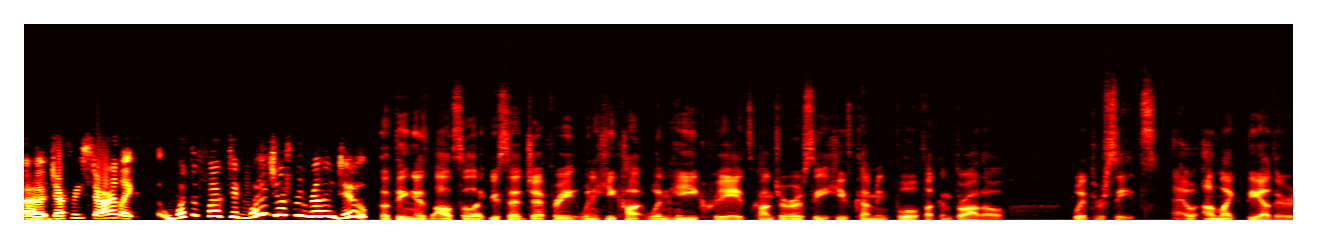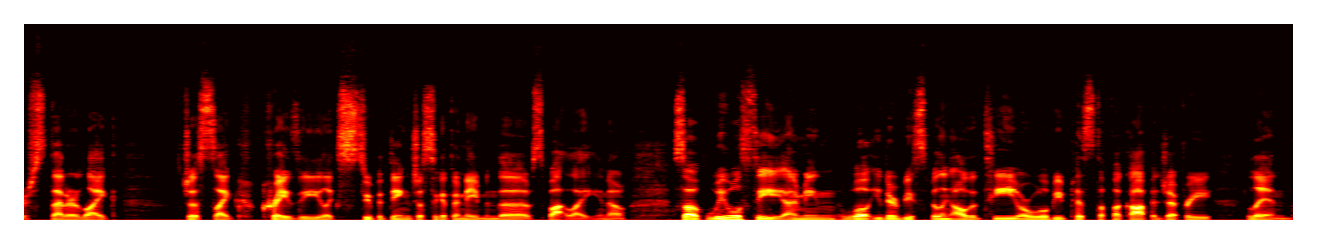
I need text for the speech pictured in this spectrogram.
uh, Jeffree Star, like, what the fuck did what did Jeffrey really do? The thing is also, like you said, Jeffrey, when he ca- when he creates controversy, he's coming full fucking throttle with receipts. Unlike the others that are like just like crazy, like stupid things just to get their name in the spotlight, you know. So we will see. I mean, we'll either be spilling all the tea or we'll be pissed the fuck off at Jeffrey Lynn.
